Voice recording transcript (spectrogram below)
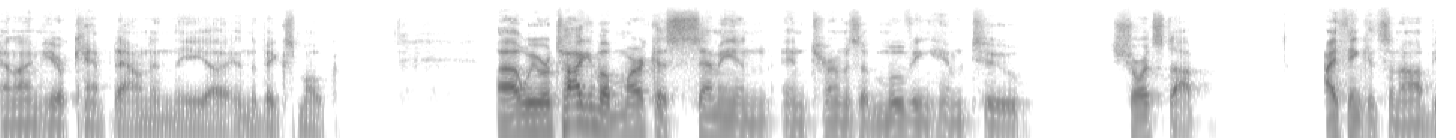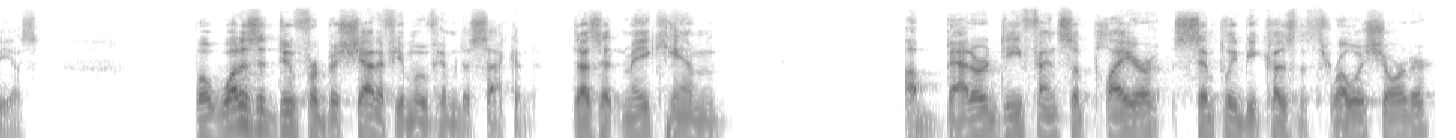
and I'm here camped down in the uh, in the Big Smoke. Uh, we were talking about Marcus Semien in terms of moving him to shortstop. I think it's an obvious. But what does it do for Bichette if you move him to second? Does it make him a better defensive player simply because the throw is shorter?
